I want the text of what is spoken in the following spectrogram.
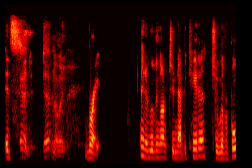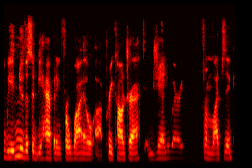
It's Yeah, definitely. right. And then moving on to Naby Keita to Liverpool. We knew this would be happening for a while, uh, pre-contract in January from Leipzig.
